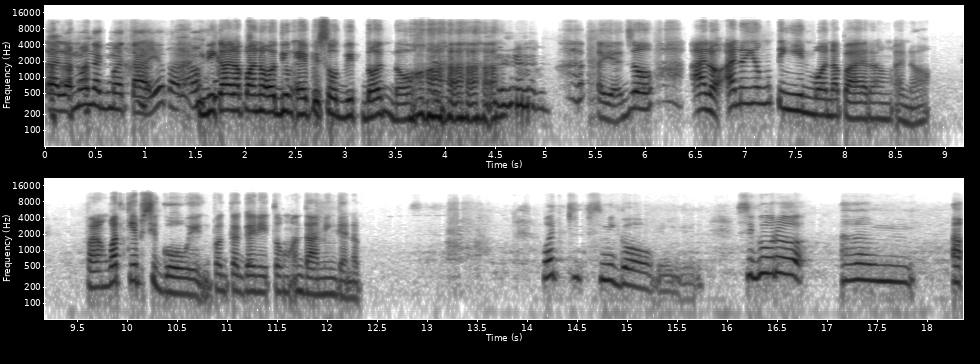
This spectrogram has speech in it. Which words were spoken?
Alam mo, nag-mat tayo. Parang... Hindi ka napanood yung episode with Don, no? Ayan. So, ano, ano yung tingin mo na parang, ano, parang what keeps you going pagka ganitong ang daming ganap? What keeps me going? Siguro, um, ah,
